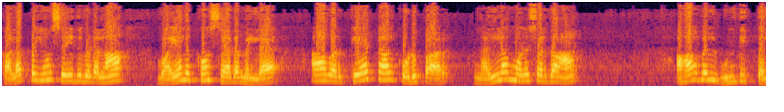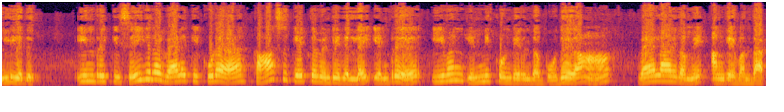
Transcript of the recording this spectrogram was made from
கலப்பையும் செய்து விடலாம் வயலுக்கும் சேதமில்லை. அவர் கேட்டால் கொடுப்பார் நல்ல மனுஷர்தான் ஆவல் உண்டி தள்ளியது. இன்றைக்கு செய்கிற வேலைக்கு கூட காசு கேட்க வேண்டியதில்லை என்று இவன் எண்ணிக்கொண்டிருந்த போதுதான் வேலாயுதமே அங்கே வந்தார்.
